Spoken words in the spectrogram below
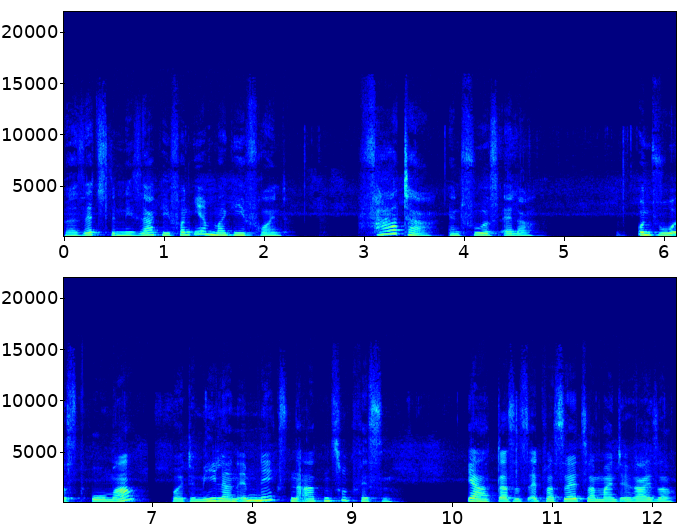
übersetzte Misaki von ihrem Magiefreund. Vater, entfuhr es Ella. Und wo ist Oma? wollte Milan im nächsten Atemzug wissen. Ja, das ist etwas seltsam, meint Eraser.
